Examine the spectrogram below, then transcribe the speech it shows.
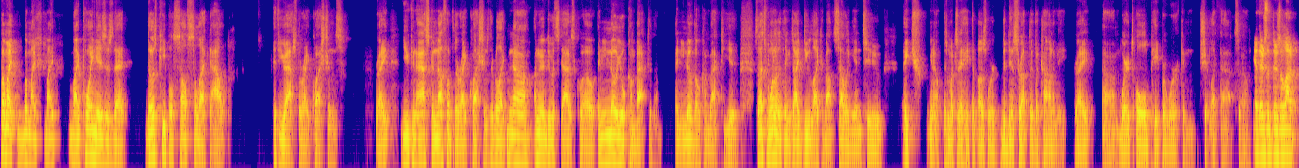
but my but my my my point is is that those people self-select out if you ask the right questions right? You can ask enough of the right questions. They'll be like, no, I'm going to do a status quo. And you know, you'll come back to them and you know, they'll come back to you. So that's one of the things I do like about selling into a, you know, as much as I hate the buzzword, the disruptive economy, right? Um, where it's old paperwork and shit like that. So yeah, there's a, there's a lot of,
